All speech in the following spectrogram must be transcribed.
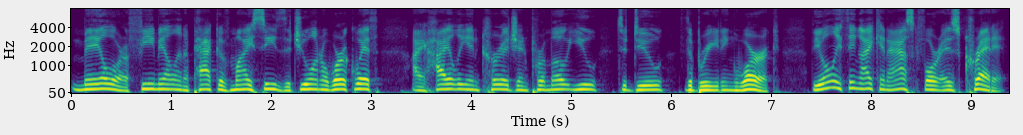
male or a female in a pack of my seeds that you want to work with, I highly encourage and promote you to do the breeding work. The only thing I can ask for is credit.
